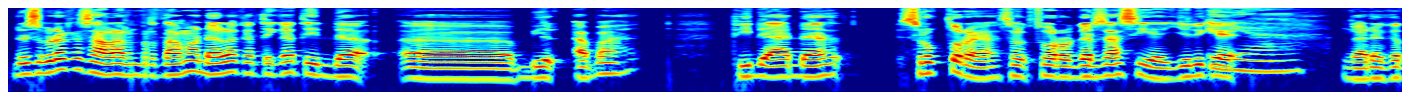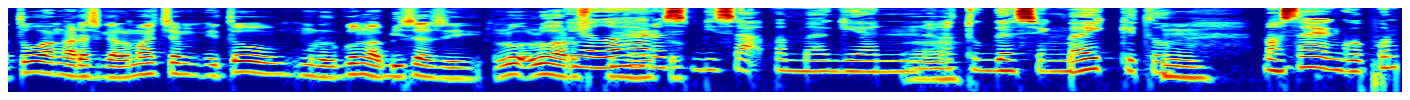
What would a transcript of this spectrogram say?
Dan sebenarnya kesalahan pertama adalah ketika tidak eh, bil- apa tidak ada struktur ya struktur organisasi ya. Jadi kayak Iya. nggak ada ketua nggak ada segala macam itu menurut gua nggak bisa sih. Lu lu harus Iya, lo punya harus itu. bisa pembagian eh, tugas yang baik gitu. Hmm. Maksudnya gue pun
